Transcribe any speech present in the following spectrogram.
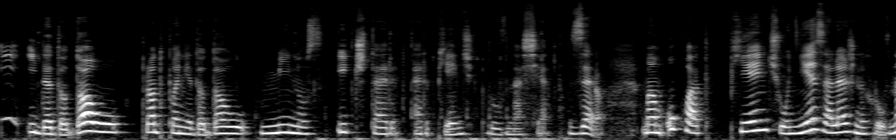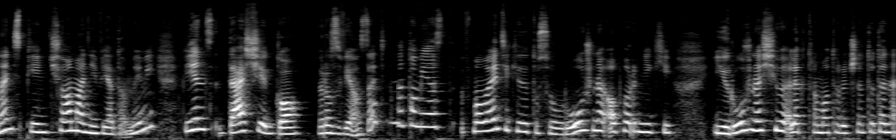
i idę do dołu, prąd płynie do dołu, minus i4 R5 równa się 0. Mam układ pięciu niezależnych równań z pięcioma niewiadomymi, więc da się go rozwiązać. Natomiast w momencie, kiedy to są różne oporniki i różne siły elektromotoryczne, to ten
